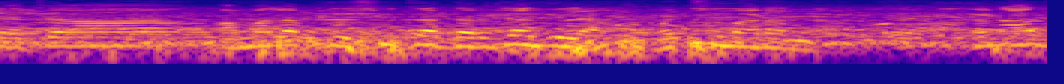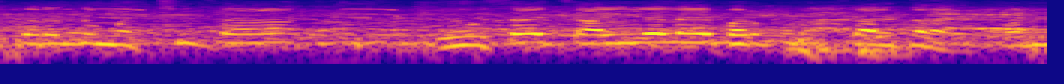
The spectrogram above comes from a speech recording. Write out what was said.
त्याच्या आम्हाला कृषीचा दर्जा दिला मच्छीमारांना. कारण आजपर्यंत मच्छीचा व्यवसाय चाललेला आहे भरपूर चालत आहे पण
